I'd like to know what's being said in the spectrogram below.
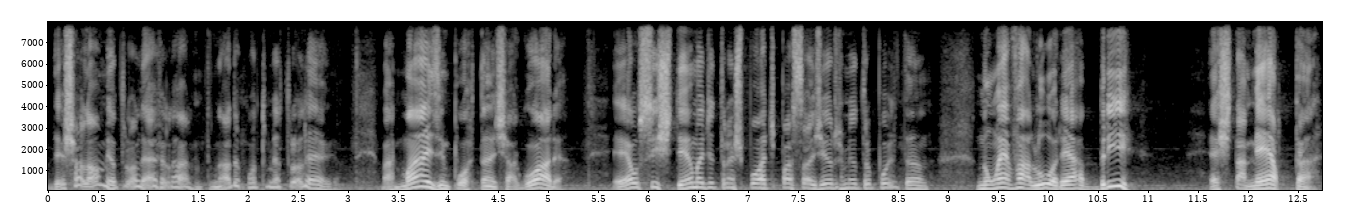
deixa lá o metrô leve lá, não tem nada contra o metrô leve. Mas mais importante agora é o sistema de transporte de passageiros metropolitano. Não é valor, é abrir esta meta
